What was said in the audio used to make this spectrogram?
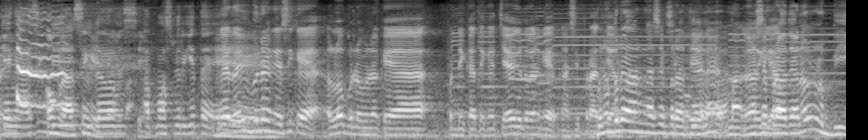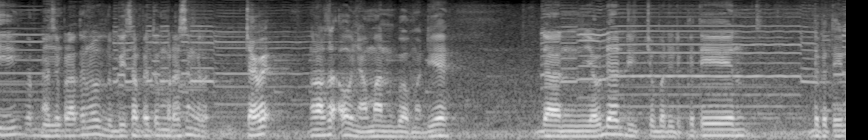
kayak nggak asing Oh, nggak di ya? dalam Nggak asing. atmosfer kita ya. Nggak, tapi bener gak sih kayak lo bener-bener kayak pendekati ke cewek gitu kan kayak ngasih perhatian. bener-bener ngasih perhatiannya ngasih apa? perhatian lu lebih. Ngasih perhatian lu lebih sampai tuh merasa cewek ngerasa oh nyaman gua sama dia. Dan ya udah dicoba dideketin deketin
